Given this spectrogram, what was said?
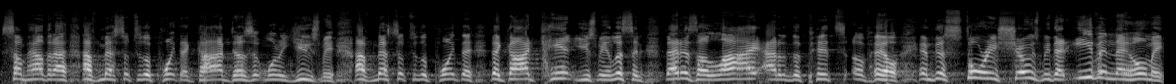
Somehow that I, I've messed up to the point that God doesn't want to use me. I've messed up to the point that, that God can't use me. And listen, that is a lie out of the pits of hell. And this story shows me that even Naomi,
